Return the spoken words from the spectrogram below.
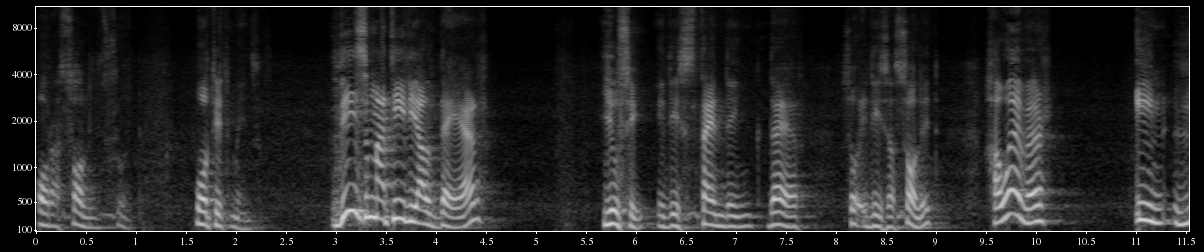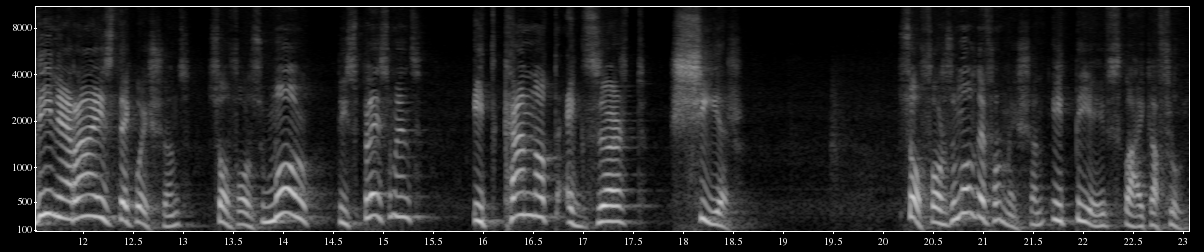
or a solid fluid. What it means. This material there, you see, it is standing there, so it is a solid. However, in linearized equations, so for small displacements, it cannot exert shear. So for small deformation, it behaves like a fluid.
